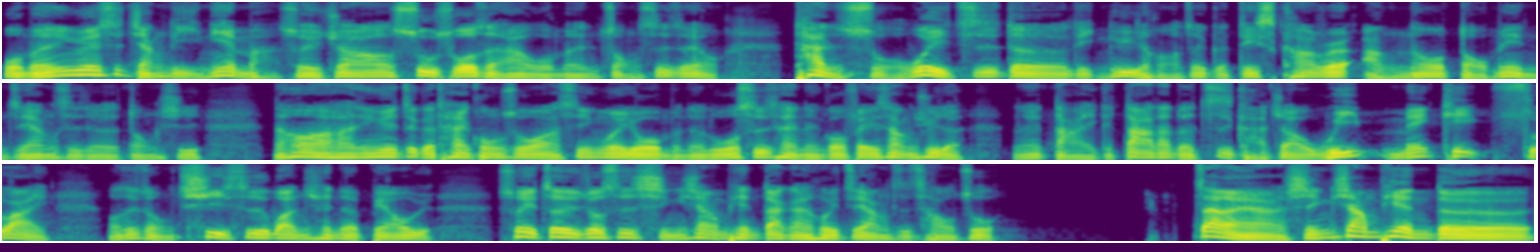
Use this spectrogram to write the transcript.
我们因为是讲理念嘛，所以就要诉说着啊，我们总是这种探索未知的领域哈，这个 discover unknown domain 这样子的东西。然后啊，因为这个太空说啊，是因为有我们的螺丝才能够飞上去的，来打一个大大的字卡叫 We make it fly，哦，这种气势万千的标语。所以这就是形象片大概会这样子操作。再来啊，形象片的。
